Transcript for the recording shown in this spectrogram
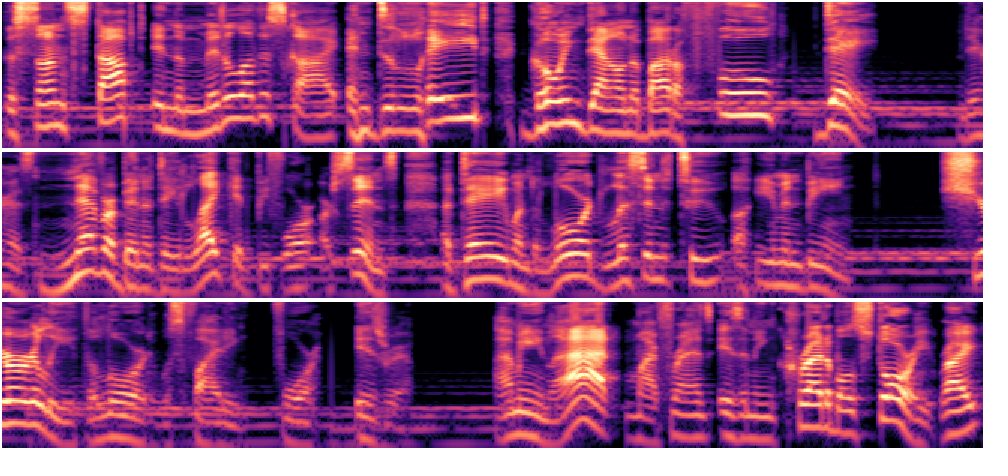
The sun stopped in the middle of the sky and delayed going down about a full day. There has never been a day like it before or since, a day when the Lord listened to a human being. Surely the Lord was fighting for Israel. I mean, that, my friends, is an incredible story, right?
